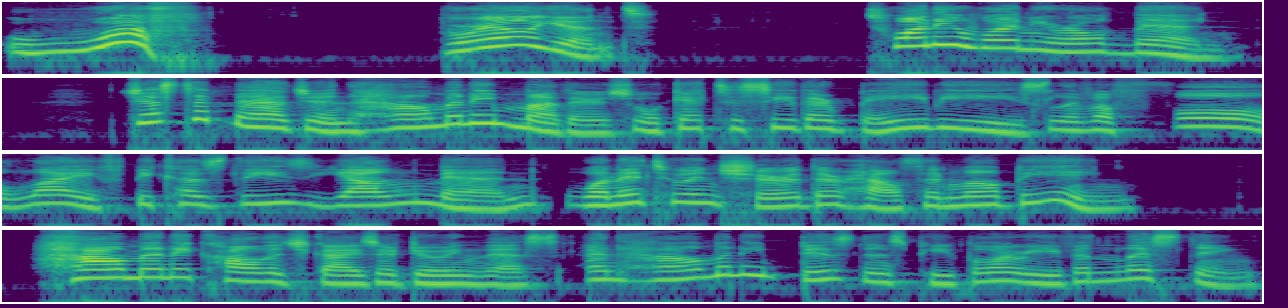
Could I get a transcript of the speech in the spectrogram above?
Woof! Brilliant! 21 year old men. Just imagine how many mothers will get to see their babies live a full life because these young men wanted to ensure their health and well being. How many college guys are doing this, and how many business people are even listening?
